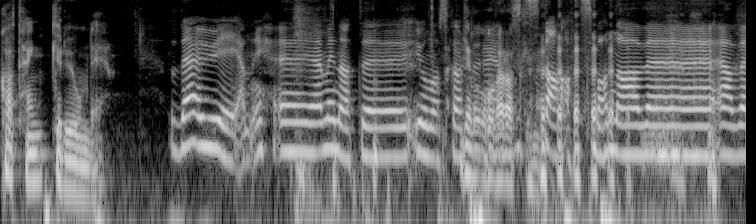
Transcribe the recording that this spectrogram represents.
Hva tenker du om det? Det er jeg uenig i. Eh, jeg mener at eh, Jonas Gahr Støre er en statsmann av, av,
